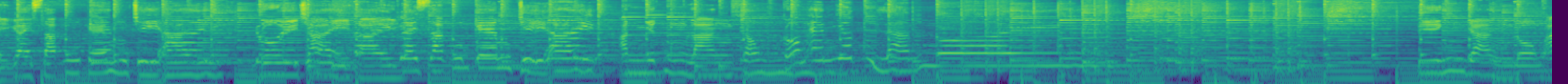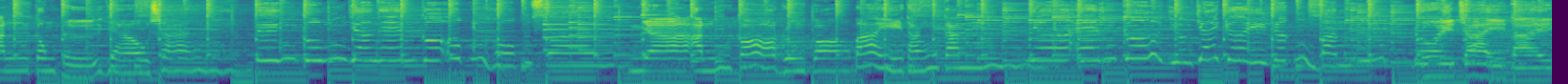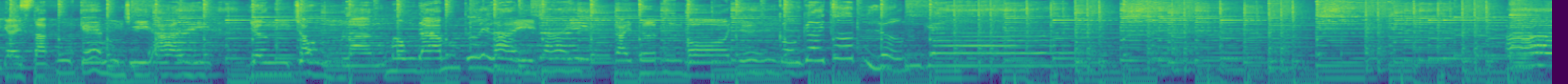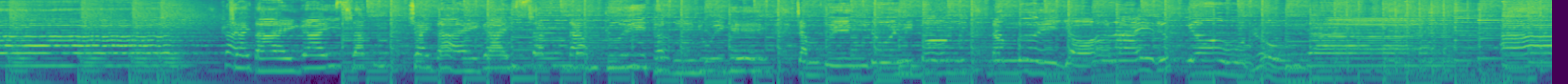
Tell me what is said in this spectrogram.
tài gai sắc kém chi ai? Đôi trai tài gai sắc kém chi ai? Anh nhất làng trong. Còn em nhất làng ngôi. Tiếng vàng đồn anh công tử giàu sang. Tiếng cung vang em có út hột xoàn nhà anh có ruộng cò bay thẳng canh đôi trai tài gai sắc kém chi ai dân trong làng mong đám cưới lai trai gai thịt bò dê con gái thích lợn gà. À, trai tài gái sắc trai tài gái sắc đám cưới thật vui ghê. Trăm thuyền đuôi tôn năm mươi gió lái rước dâu rộn ràng à.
